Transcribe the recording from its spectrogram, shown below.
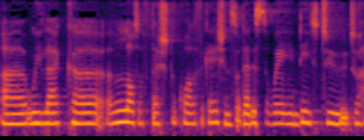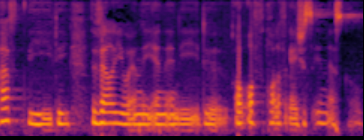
uh, we lack uh, a lot of national qualifications. So that is the way indeed to, to have the, the, the value and the, and, and the, the, of qualifications in ESCO.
